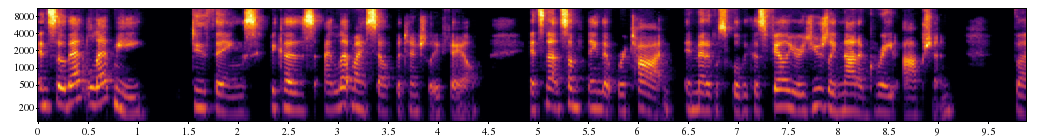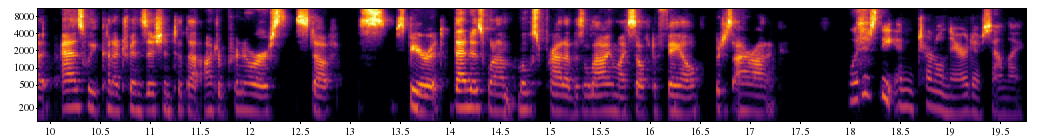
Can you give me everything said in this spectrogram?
and so that let me do things because I let myself potentially fail. It's not something that we're taught in medical school because failure is usually not a great option. But as we kind of transition to the entrepreneur stuff spirit, that is what I'm most proud of is allowing myself to fail, which is ironic. What does the internal narrative sound like?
